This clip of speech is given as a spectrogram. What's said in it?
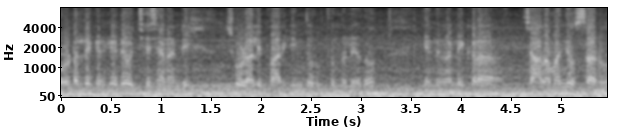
హోటల్ దగ్గరికి అయితే వచ్చేసానండి. చూడాలి పార్కింగ్ దొరుకుతుందో లేదో. ఎందుకంటే ఇక్కడ చాలామంది వస్తారు.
